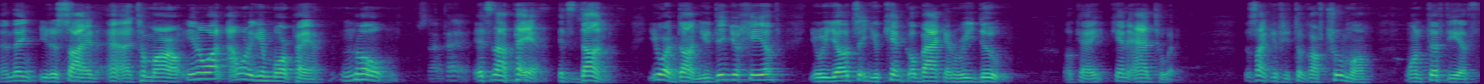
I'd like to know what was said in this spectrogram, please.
and then you decide uh, tomorrow, you know what, I want to give more pay. No, It's not Peah. it's not pay. It's done. You are done. You did your chiyuv. You were yotze. You can't go back and redo. Okay, you can't add to it. Just like if you took off truma one fiftieth,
